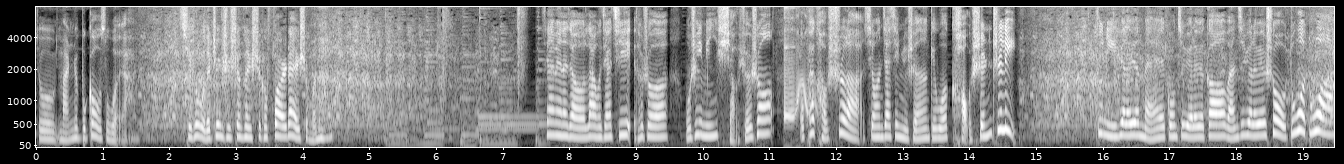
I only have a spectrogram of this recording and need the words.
就瞒着不告诉我呀？其实我的真实身份是个富二代什么的。下面呢叫 love 佳期，他说我是一名小学生，我快考试了，希望佳期女神给我考神之力。祝你越来越美，工资越来越高，丸子越来越瘦，赌我赌我。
